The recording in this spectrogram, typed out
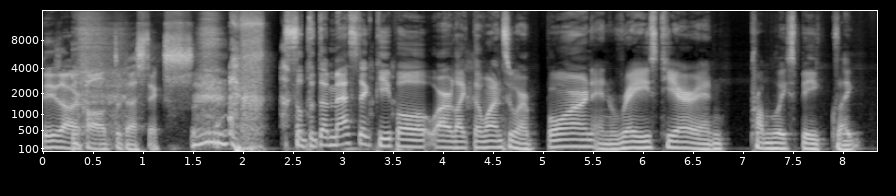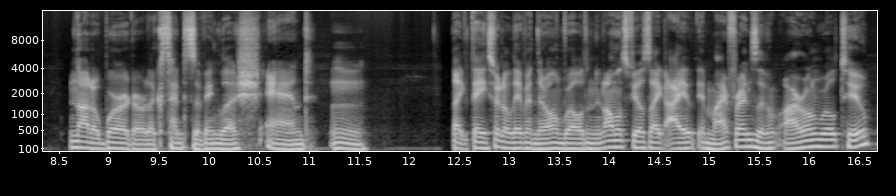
These are called domestics. So the domestic people are like the ones who are born and raised here and probably speak like not a word or like a sentence of English and Mm. like they sort of live in their own world and it almost feels like I and my friends live in our own world too.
